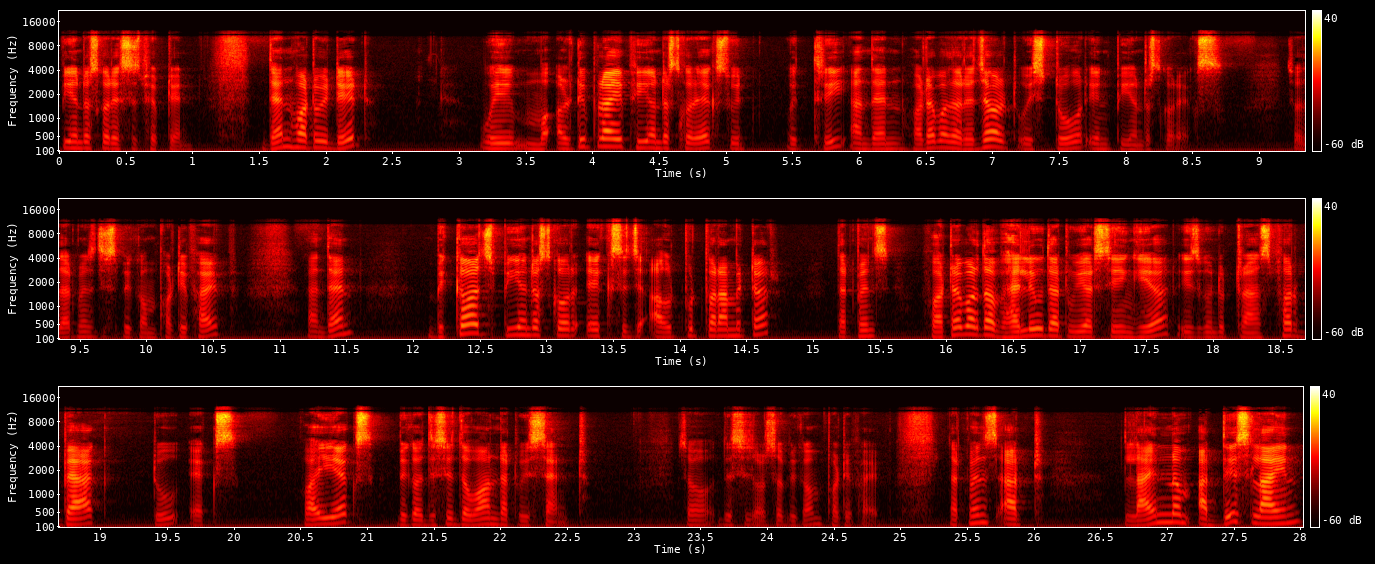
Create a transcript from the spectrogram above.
p underscore x is 15 then what we did we multiply p underscore x with with 3 and then whatever the result we store in p underscore x. So that means this become 45 and then because p underscore x is output parameter that means whatever the value that we are seeing here is going to transfer back to x. Why x? Because this is the one that we sent. So this is also become 45 that means at line num at this line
